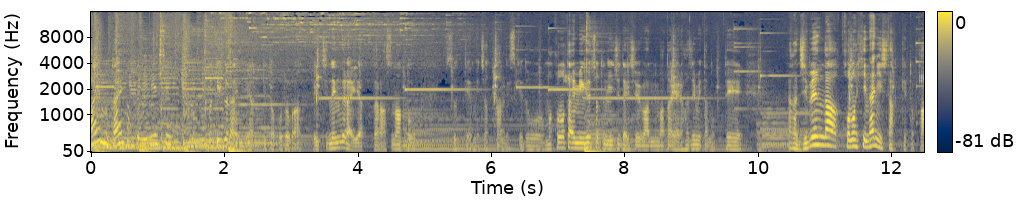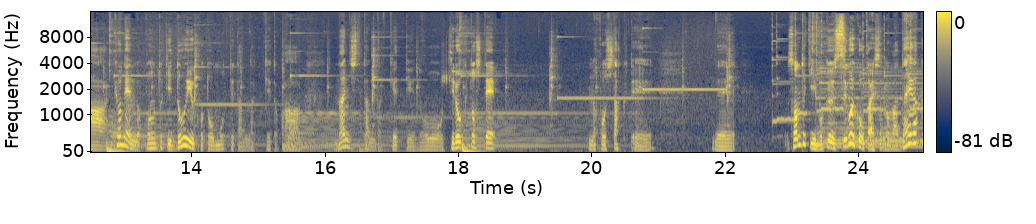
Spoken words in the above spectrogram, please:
前も大学2年生の時ぐらいにやってたことがあって1年ぐらいやったらその後スッてやめちゃったんですけど、まあ、このタイミングでちょっと20代中盤でまたやり始めたのってなんか自分がこの日何したっけとか去年のこの時どういうことを思ってたんだっけとか何してたんだっけっていうのを記録として残したくてでその時僕すごい後悔したのが大学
